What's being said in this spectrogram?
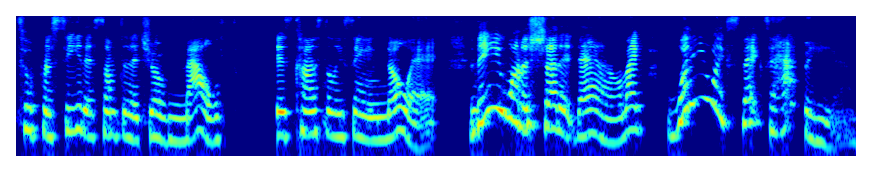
to proceed at something that your mouth is constantly saying no at, then you want to shut it down. Like, what do you expect to happen here?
